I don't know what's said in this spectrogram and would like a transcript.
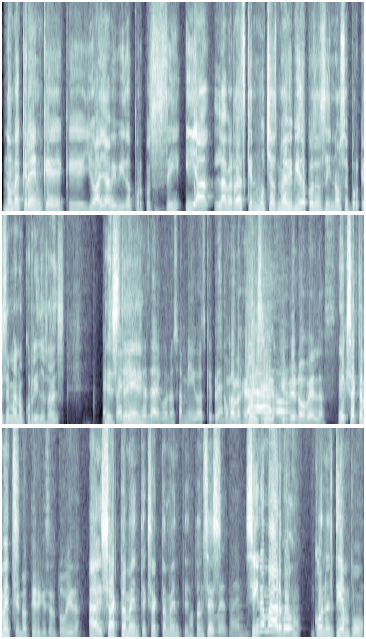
no me creen que, que yo haya vivido por cosas así. Y a- la verdad es que en muchas no he vivido cosas así, no sé por qué se me han ocurrido, ¿sabes? Este, Experiencias de algunos amigos que te Es han como la gente que escribe novelas, exactamente. que no tiene que ser tu vida. Ah, exactamente, exactamente. Entonces, sin embargo, con el tiempo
